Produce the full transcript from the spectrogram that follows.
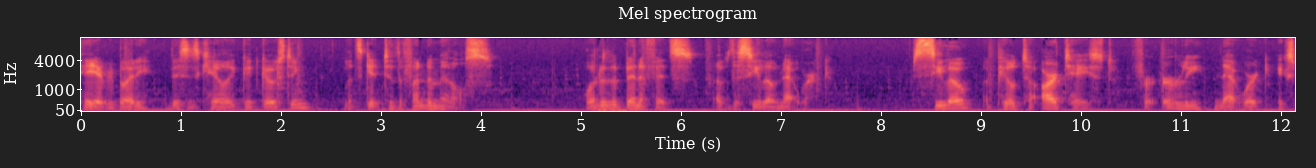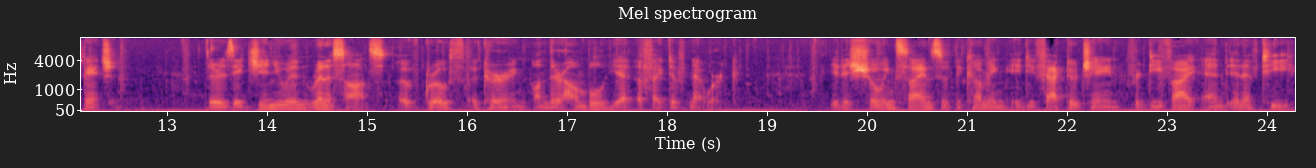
Hey everybody, this is Kayla at Good Ghosting. Let's get to the fundamentals. What are the benefits of the Celo network? Celo appealed to our taste for early network expansion. There is a genuine renaissance of growth occurring on their humble yet effective network. It is showing signs of becoming a de facto chain for DeFi and NFT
